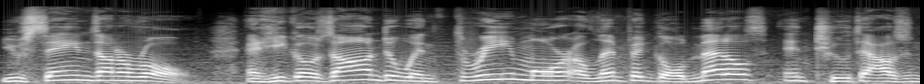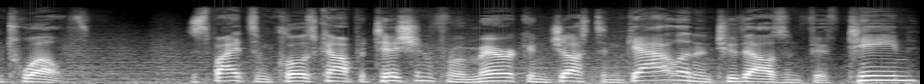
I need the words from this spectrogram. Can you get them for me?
Usain's on a roll, and he goes on to win three more Olympic gold medals in 2012. Despite some close competition from American Justin Gatlin in 2015,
